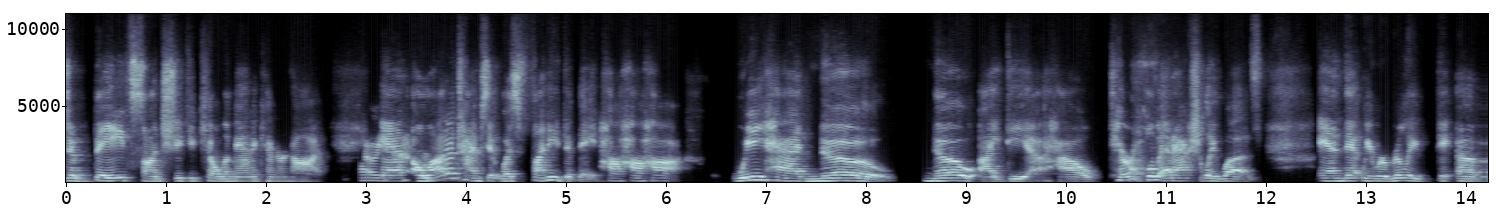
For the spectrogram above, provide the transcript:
debates on should you kill the mannequin or not. Oh, yeah. And a lot of times it was funny debate, ha ha ha. We had no, no idea how terrible that actually was. And that we were really uh,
